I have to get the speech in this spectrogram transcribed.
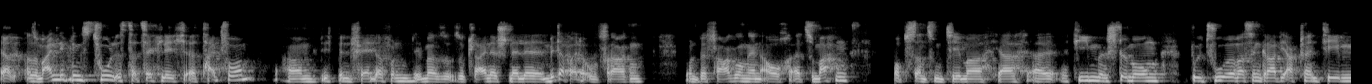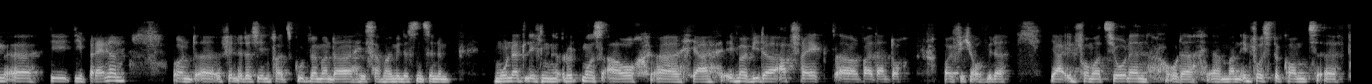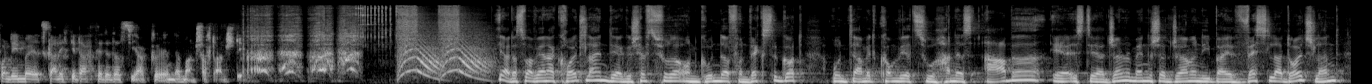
Ja, also mein Lieblingstool ist tatsächlich äh, Typeform. Ähm, ich bin Fan davon, immer so, so kleine, schnelle Mitarbeiterumfragen und Befragungen auch äh, zu machen ob es dann zum Thema ja, äh, Teamstimmung, Kultur, was sind gerade die aktuellen Themen, äh, die, die brennen. Und äh, finde das jedenfalls gut, wenn man da, ich sag mal, mindestens in einem monatlichen Rhythmus auch äh, ja immer wieder abfragt, äh, weil dann doch häufig auch wieder ja Informationen oder äh, man Infos bekommt, äh, von denen man jetzt gar nicht gedacht hätte, dass die aktuell in der Mannschaft anstehen. Ja, das war Werner Kreutlein, der Geschäftsführer und Gründer von Wechselgott. Und damit kommen wir zu Hannes Aber. Er ist der General Manager Germany bei Wessler Deutschland.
